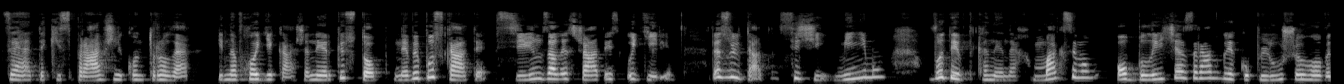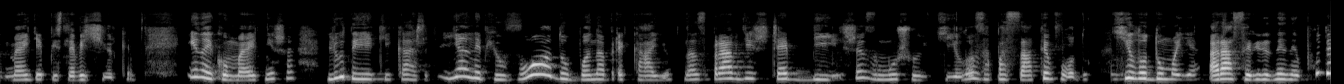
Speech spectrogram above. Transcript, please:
це такий справжній контролер. І на вході каже: нирки стоп, не випускати, всім залишатись у тілі. Результат сечі мінімум, води в тканинах максимум, обличчя зранку, як у плюшового ведмедя після вечірки. І найкуметніше, люди, які кажуть, я не п'ю воду, бо набрякаю, насправді ще більше змушують тіло запасати воду. Тіло думає, раз рідини не буде,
